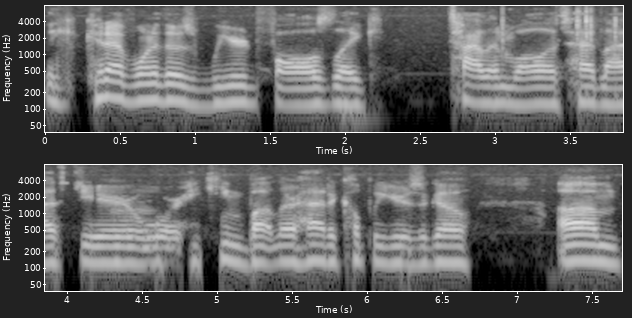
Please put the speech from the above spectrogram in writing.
He could have one of those weird falls like Tylan Wallace had last year, Mhm. or Hakeem Butler had a couple years ago. Um,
